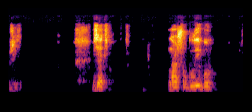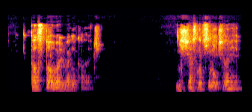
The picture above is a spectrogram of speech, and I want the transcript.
в жизни. Взять нашу глыбу Толстого Льва Николаевича. Несчастный в семье человек.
